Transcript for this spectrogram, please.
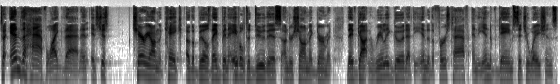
to end the half like that, and it's just cherry on the cake of the Bills. They've been able to do this under Sean McDermott. They've gotten really good at the end of the first half and the end of game situations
